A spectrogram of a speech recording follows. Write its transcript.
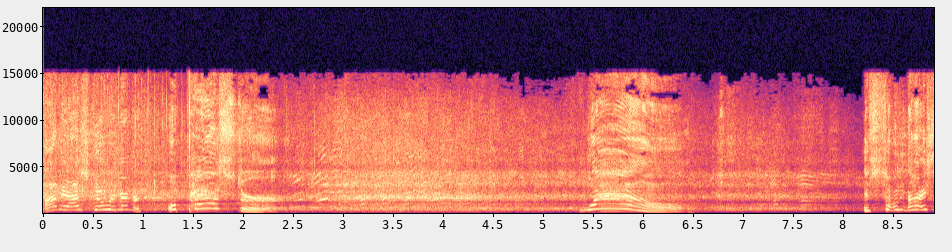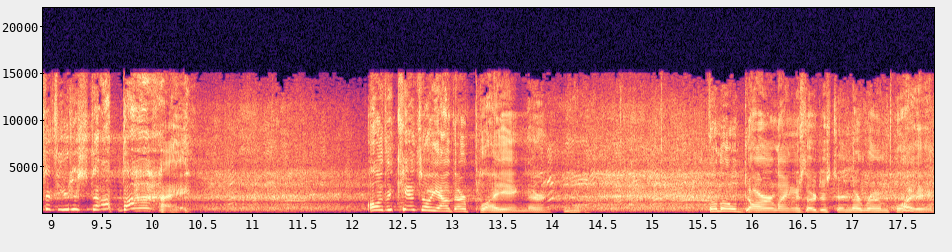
I mean, I still remember, well, Pastor. Wow. It's so nice of you to stop by. Oh, the kids, oh yeah, they're playing. They're you know, the little darlings, they're just in their room playing.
